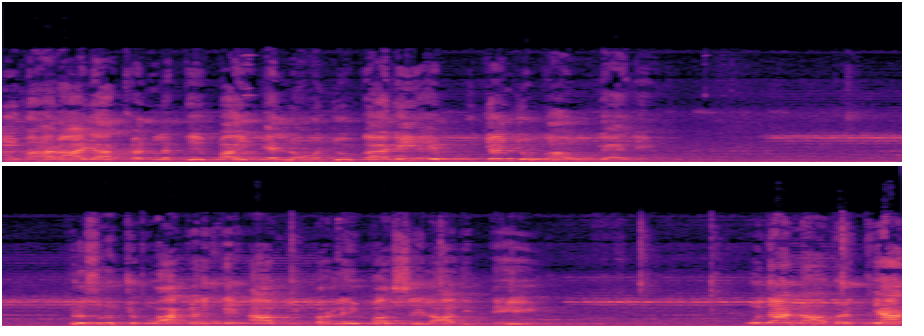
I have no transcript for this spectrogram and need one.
ਜੀ ਮਹਾਰਾਜ ਆਖਣ ਲੱਗੇ, ਭਾਈ, ਇਹ ਲਾਉਣ ਜੋਗਾ ਨਹੀਂ, ਇਹ ਪੂਜਨ ਜੋਗਾ ਹੋ ਗਿਆ ਨੇ। ਫਿਰ ਉਸ ਨੂੰ ਚੁਕਵਾ ਕਰਕੇ ਆਪ ਜੀ ਪਰਲੇ ਪਾਸੇ ਲਾ ਦਿੱਤੇ। ਉਹਦਾ ਨਾਮ ਰੱਖਿਆ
